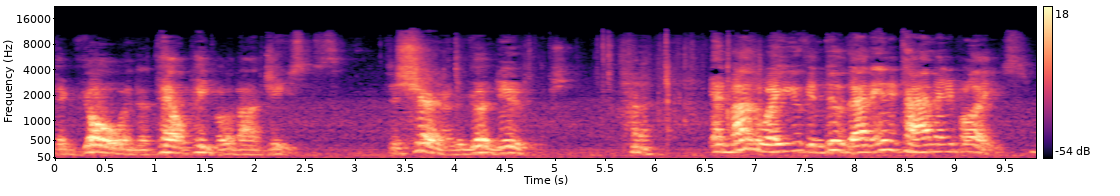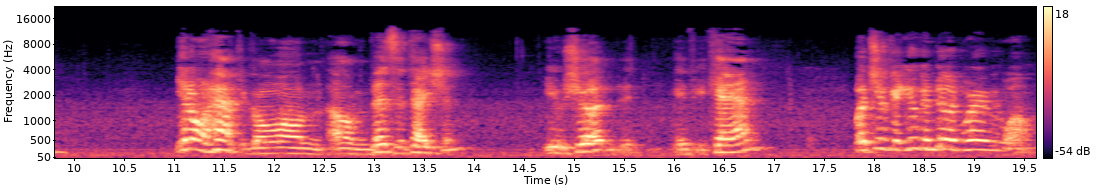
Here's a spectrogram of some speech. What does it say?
to go and to tell people about Jesus, to share the good news. and by the way, you can do that anytime, any place. You don't have to go on, on visitation. You should, if you can. But you can, you can do it wherever you want.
